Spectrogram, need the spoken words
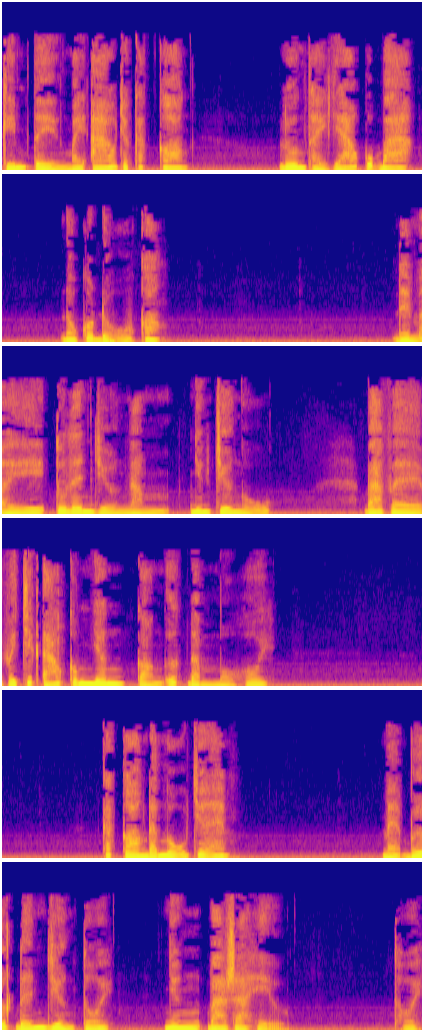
kiếm tiền may áo cho các con. Lương thầy giáo của ba đâu có đủ con. Đêm ấy tôi lên giường nằm nhưng chưa ngủ. Ba về với chiếc áo công nhân còn ướt đầm mồ hôi. Các con đã ngủ chưa em? Mẹ bước đến giường tôi, nhưng ba ra hiệu. Thôi,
